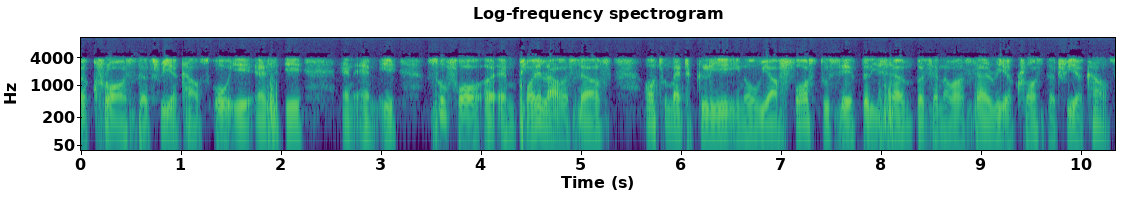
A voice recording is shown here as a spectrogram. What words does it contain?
across the three accounts, OA, SA, and MA. So for an employer like ourselves, automatically, you know, we are forced to save 37% of our salary across the three accounts.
